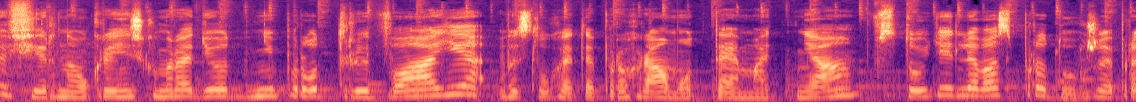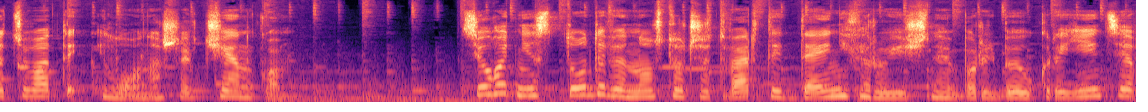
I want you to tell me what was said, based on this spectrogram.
Ефір на українському радіо Дніпро триває. Ви слухаєте програму Тема дня. В студії для вас продовжує працювати Ілона Шевченко. Сьогодні 194-й день героїчної боротьби українців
